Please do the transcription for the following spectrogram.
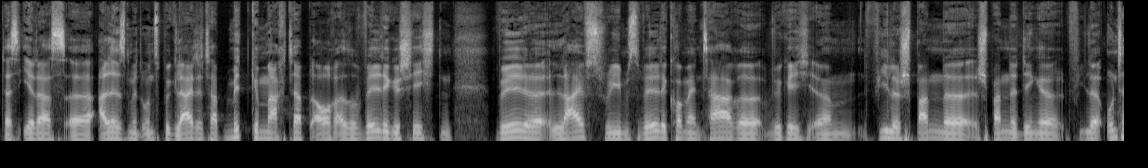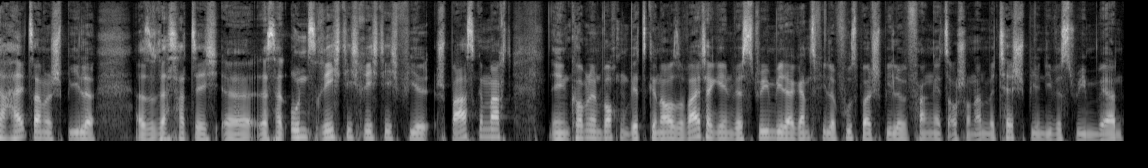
dass ihr das äh, alles mit uns begleitet habt, mitgemacht habt auch. Also wilde Geschichten, wilde Livestreams, wilde Kommentare, wirklich ähm, viele spannende, spannende Dinge, viele unterhaltsame Spiele. Also das hat sich, äh, das hat uns richtig, richtig viel Spaß gemacht. In den kommenden Wochen wird es genauso weitergehen. Wir streamen wieder ganz viele Fußballspiele. Wir fangen jetzt auch schon an mit Testspielen, die wir streamen werden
